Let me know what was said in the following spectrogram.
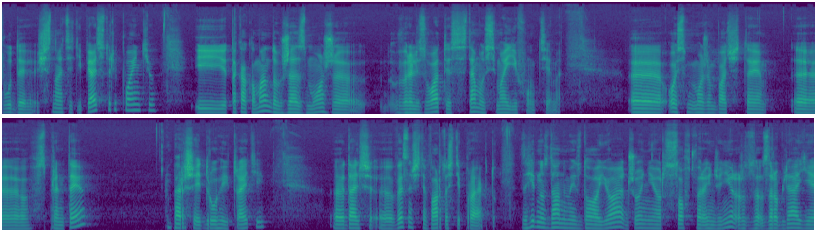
буде 16,5 сторіпойнтів, і така команда вже зможе реалізувати систему з всіма її функціями. Ось ми можемо бачити е, спринти. Перший, другий, третій. Е, Далі визначення вартості проекту. Згідно з даними з DOA.ua, Junior Software Engineer заробляє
